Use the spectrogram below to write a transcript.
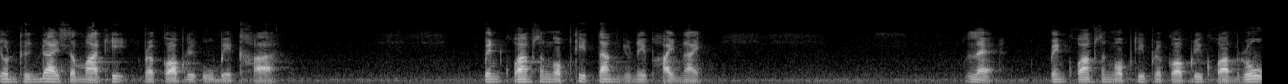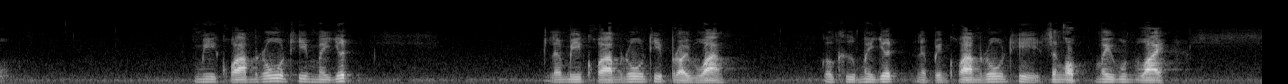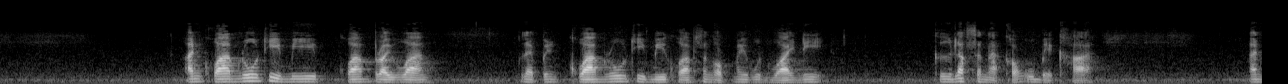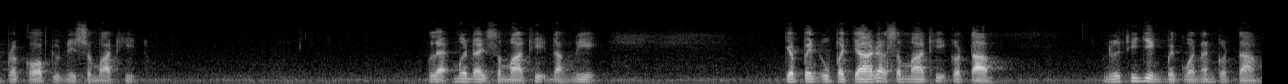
จนถึงได้สมาธิประกอบด้วยอุเบกขา เป็นความสงบที่ตั้งอยู่ในภายใน และเป็นความสงบที่ประกอบด้วยความรู้ มีความรู้ที่ไม่ยึด และมีความรู้ที่ปล่อยวาง ก็คือไม่ยึดและเป็นความรู้ที่สงบไม่วุ่นวาย อันความรู้ที่มีความปล่อยวาง และเป็นความรู้ที่มีความสงบไม่วุ่นวายนี้ คือลักษณะของอุเบกขา อันประกอบอยู่ในสมาธิ และเมื่อได้สมาธิดังนี้ จะเป็นอุปจารสมาธิก็ตาม หรือที่ยิ่งไปกว่านั้นก็ตาม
